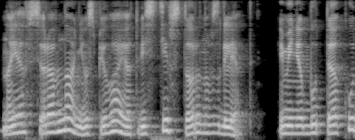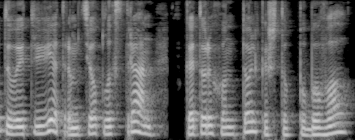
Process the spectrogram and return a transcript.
но я все равно не успеваю отвести в сторону взгляд. И меня будто окутывает ветром теплых стран, в которых он только что побывал.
